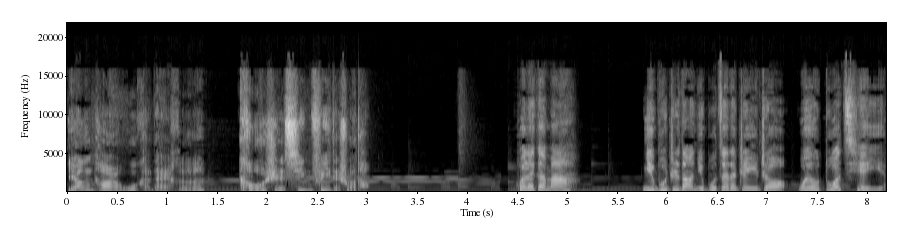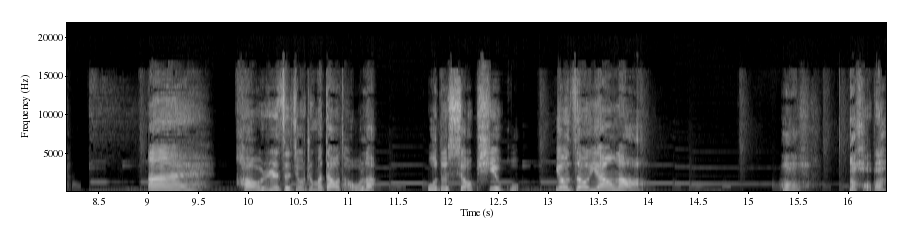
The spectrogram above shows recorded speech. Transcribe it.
杨桃儿无可奈何，口是心非的说道。回来干嘛？你不知道你不在的这一周我有多惬意。哎，好日子就这么到头了，我的小屁股要遭殃了。哦，那好吧，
